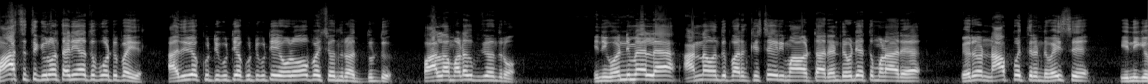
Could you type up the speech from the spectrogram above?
மாதத்துக்கு இவ்வளோ தனியாக எடுத்து போட்டு போய் அதுவே குட்டி குட்டியாக குட்டி குட்டியாக எவ்வளோ போய் வந்துடும் துட்டு பல மடங்கு போய் வந்துடும் இன்றைக்கி ஒன்றுமே இல்லை. அண்ணன் வந்து பாருங்கள் கிருஷ்ணகிரி மாவட்டம் ரெண்டு வண்டி எடுத்து போனார். வெறும் நாற்பத்தி ரெண்டு வயசு. இன்றைக்கி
